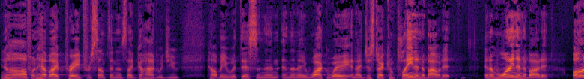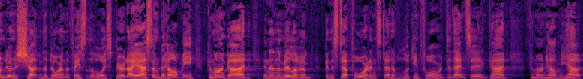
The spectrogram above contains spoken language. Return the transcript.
You know, how often have I prayed for something and it's like, God, would you help me with this? And then, and then I walk away and I just start complaining about it and I'm whining about it. All I'm doing is shutting the door in the face of the Holy Spirit. I asked him to help me. Come on, God. And in the middle of him going to step forward, instead of looking forward to that and saying, God, come on, help me out,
